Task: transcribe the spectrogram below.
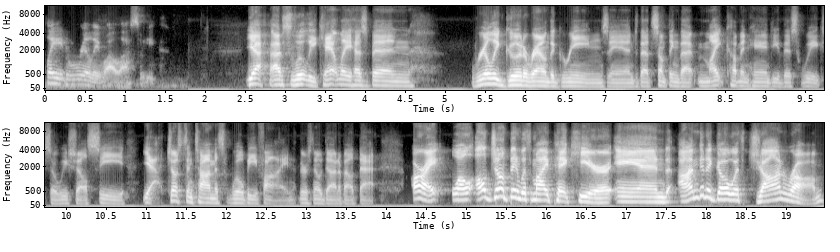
played really well last week. Yeah, absolutely. Cantlay has been really good around the greens, and that's something that might come in handy this week. So we shall see. Yeah, Justin Thomas will be fine. There's no doubt about that. All right. Well, I'll jump in with my pick here, and I'm going to go with Jon Rahm.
